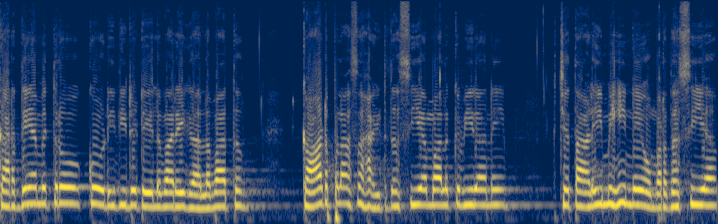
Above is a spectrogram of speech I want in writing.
ਕਰਦੇ ਆ ਮਿੱਤਰੋ ਘੋੜੀ ਦੀ ਡਿਟੇਲ ਬਾਰੇ ਗੱਲਬਾਤ। 61 ਪਲੱਸ ਹਾਈਟ ਦੱਸੀ ਆ ਮਾਲਕ ਵੀਰਾਂ ਨੇ 44 ਮਹੀਨੇ ਉਮਰ ਦੱਸੀ ਆ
